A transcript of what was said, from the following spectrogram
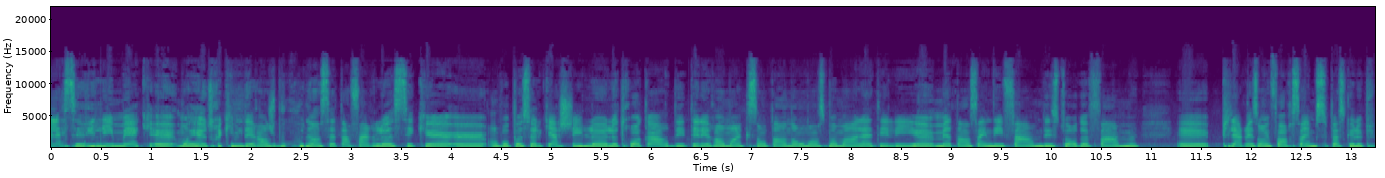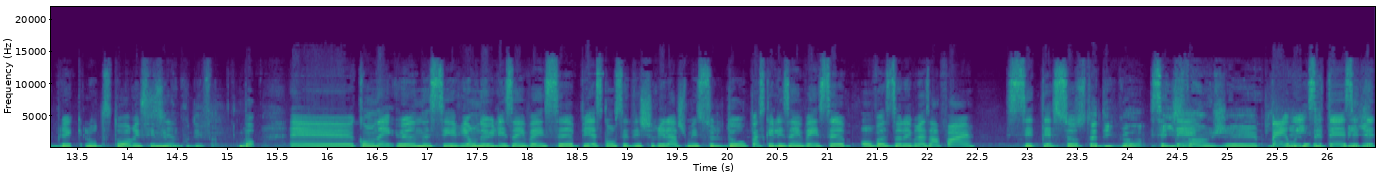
à la série Les Mecs, euh, moi il y a un truc qui me dérange beaucoup dans cette affaire-là, c'est que euh, on va pas se le cacher là, le trois quarts des téléromans qui sont en ondes en ce moment à la télé euh, mettent en scène des femmes, des histoires de femmes. Euh, Puis la raison est fort simple, c'est parce que le public, l'auditoire est C'est féminine. beaucoup des femmes. Bon, euh, qu'on ait une série, on a eu les Invincibles, puis est-ce qu'on s'est déchiré la chemise sur le dos? Parce que les Invincibles, on va se dire les vraies affaires, c'était ça. C'était des gars. Ils se vengeaient. puis Ben ils oui, étaient- c'était- ils des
